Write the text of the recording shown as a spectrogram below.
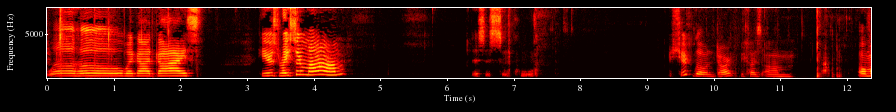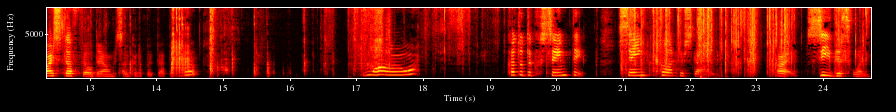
Whoa, my god, guys. Here's Racer Mom. This is so cool. It should glow in the dark because, um, oh, my stuff fell down, so I gotta pick that back up. Wow. Comes with the same thing, same collector's guide. Alright, see this one.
